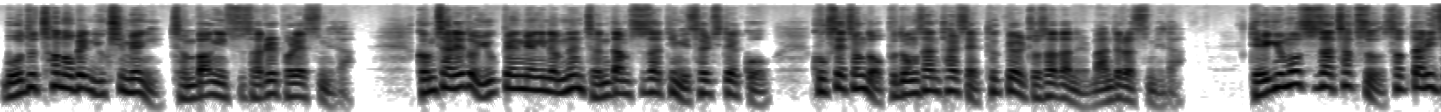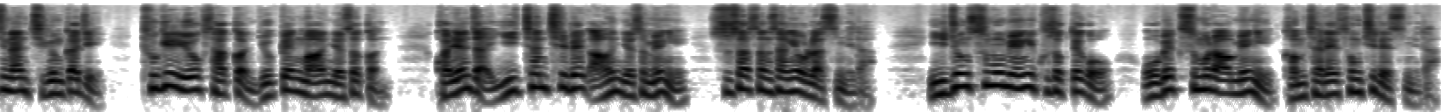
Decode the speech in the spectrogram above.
모두 1,560명이 전방위 수사를 벌였습니다. 검찰에도 600명이 넘는 전담 수사팀이 설치됐고 국세청도 부동산 탈세 특별조사단을 만들었습니다. 대규모 수사 착수 석 달이 지난 지금까지 투기 의혹 사건 646건, 관련자 2,796명이 수사 선상에 올랐습니다. 이 중 20명이 구속되고 529명이 검찰에 송치됐습니다.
